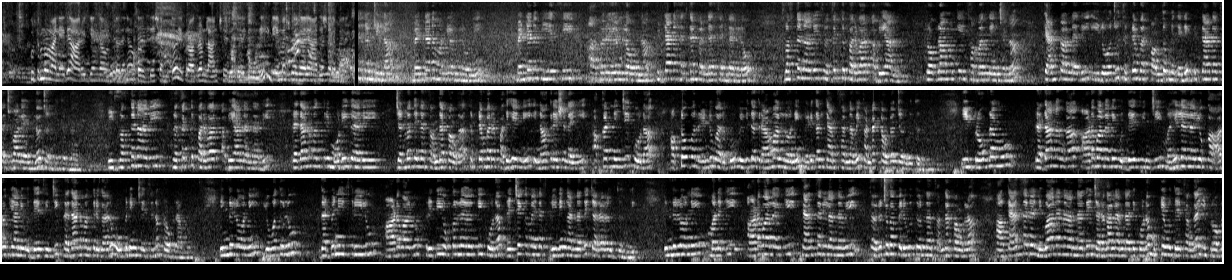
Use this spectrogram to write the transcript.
కుటుంబం అనేది ఆరోగ్యంగా ఉంటుందని ఒక ఉద్దేశంతో ఈ ప్రోగ్రాం లాంచ్ చేయడం జరిగింది. డిఎంహెచ్ఓ గారి ఆదేశాల మేరకు జిల్లా మెట్టడ మండలంలోని వెంటాడ పిహెచ్సి ఆధ్వర్యంలో ఉన్న పిట్టాడ హెల్త్ అండ్ వెల్నెస్ సెంటర్లో స్వస్థనాని స్వశక్తి పరివార్ అభియాన్ ప్రోగ్రాంకి సంబంధించిన క్యాంప్ అనేది ఈరోజు సెప్టెంబర్ పంతొమ్మిదిని పిట్టాడ సచివాలయంలో జరుగుతున్నది. ఈ స్వస్థనారి స్వశక్తి పరివార్ అభియాన్ అన్నది ప్రధానమంత్రి మోడీ గారి జన్మదిన సందర్భంగా సెప్టెంబర్ పదిహేనుని ఇనాగ్రేషన్ అయ్యి అక్కడి నుంచి కూడా అక్టోబర్ రెండు వరకు వివిధ గ్రామాల్లోని మెడికల్ క్యాంప్స్ అన్నవి కండక్ట్ అవ్వడం జరుగుతుంది. ఈ ప్రోగ్రాము ప్రధానంగా ఆడవాళ్ళని ఉద్దేశించి మహిళల యొక్క ఆరోగ్యాన్ని ఉద్దేశించి ప్రధానమంత్రి గారు ఓపెనింగ్ చేసిన ప్రోగ్రాము. ఇందులోని యువతులు గర్భిణీ స్త్రీలు ఆడవాళ్ళు ప్రతి ఒక్కరికి కూడా ప్రత్యేకమైన స్క్రీనింగ్ అన్నది జరుగుతుంది. ఇందులోని మనకి ఆడవాళ్ళకి క్యాన్సర్లు అన్నవి తరచుగా పెరుగుతున్న సందర్భంగా ఆ క్యాన్సర్ నివారణ అన్నది జరగాలన్నది కూడా ముఖ్య ఉద్దేశంగా ఈ ప్రోగ్రాం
